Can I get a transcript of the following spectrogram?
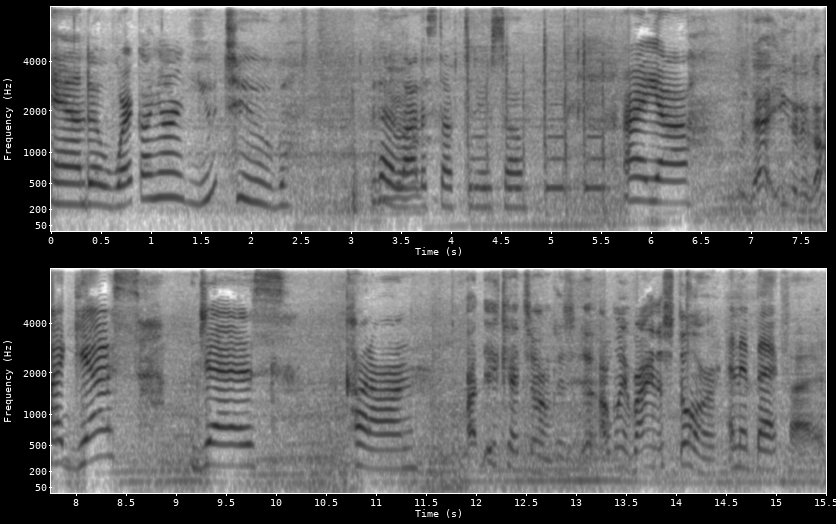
and uh, work on our YouTube. We got a lot of stuff to do, so. All right, y'all. Was that You gonna go? I guess Jazz caught on, I did catch on because I went right in the store. and it backfired.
